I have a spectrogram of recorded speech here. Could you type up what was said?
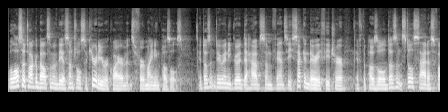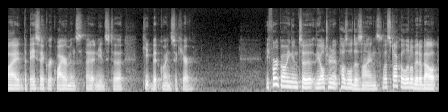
We'll also talk about some of the essential security requirements for mining puzzles, it doesn't do any good to have some fancy secondary feature if the puzzle doesn't still satisfy the basic requirements that it needs to keep Bitcoin secure. Before going into the alternate puzzle designs, let's talk a little bit about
